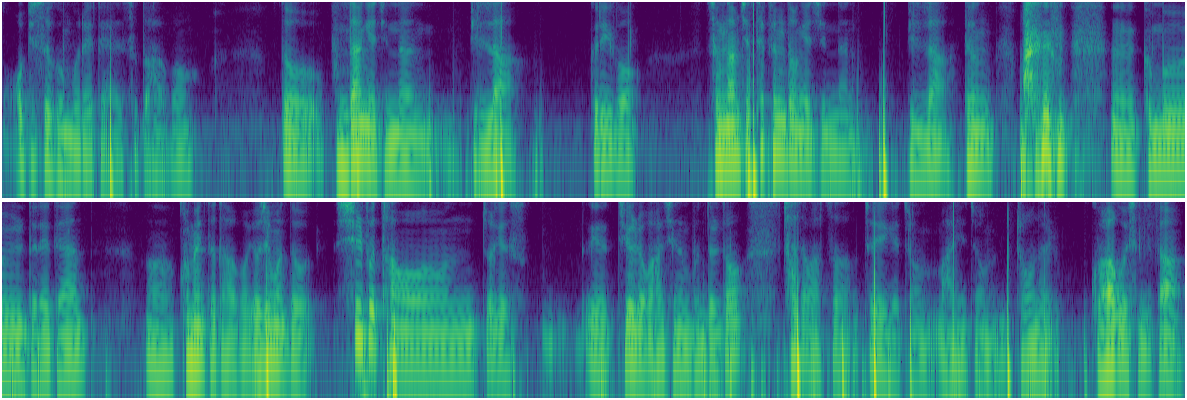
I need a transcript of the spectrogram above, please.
오피스 건물에 대해서도 하고 또 분당에 짓는 빌라 그리고 성남시 태평동에 짓는 빌라 등 많은 어, 건물들에 대한 어, 코멘트도 하고 요즘은 또 실버타운 쪽에 지으려고 하시는 분들도 찾아와서 저에게 좀 많이 좀 조언을 구하고 있습니다.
